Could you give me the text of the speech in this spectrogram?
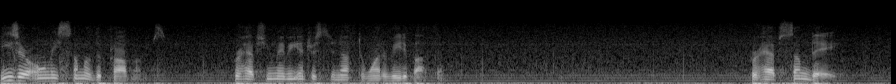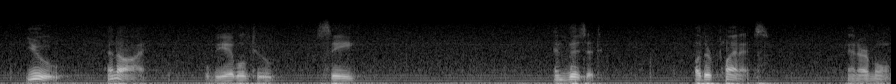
These are only some of the problems. Perhaps you may be interested enough to want to read about them. Perhaps someday you and I will be able to see and visit other planets and our moon.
